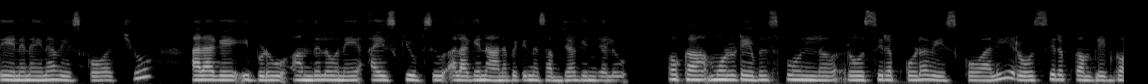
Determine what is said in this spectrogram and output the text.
తేనెనైనా వేసుకోవచ్చు. అలాగే ఇప్పుడు అందులోనే ఐస్ క్యూబ్స్, అలాగే నానబెట్టిన సబ్జా గింజలు, ఒక మూడు టేబుల్ స్పూన్‌ల రోజ్ సిరప్ కూడా వేసుకోవాలి. రోజ్ సిరప్ కంప్లీట్‌గా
